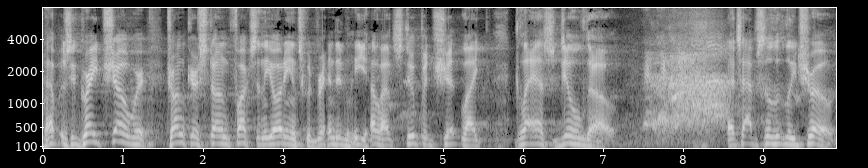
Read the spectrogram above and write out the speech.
That was a great show where drunk or stoned fucks in the audience would randomly yell out stupid shit like glass dildo. That's absolutely true.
